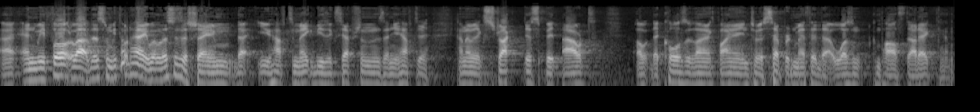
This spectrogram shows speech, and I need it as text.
Uh, and we thought about this and we thought, hey, well, this is a shame that you have to make these exceptions and you have to kind of extract this bit out uh, that calls the dynamic finder into a separate method that wasn't compile static. And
